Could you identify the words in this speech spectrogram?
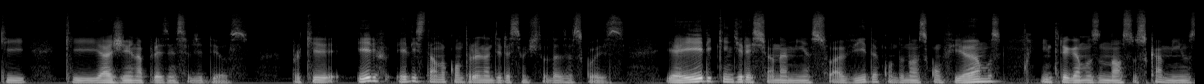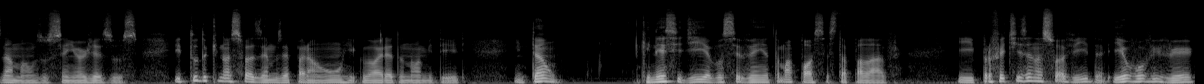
que, que agir na presença de Deus. Porque ele, ele está no controle na direção de todas as coisas. E é Ele quem direciona a minha a sua vida quando nós confiamos e entregamos nossos caminhos na mãos do Senhor Jesus. E tudo que nós fazemos é para a honra e glória do nome dEle. Então, que nesse dia você venha tomar posse desta palavra e profetiza na sua vida. Eu vou viver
